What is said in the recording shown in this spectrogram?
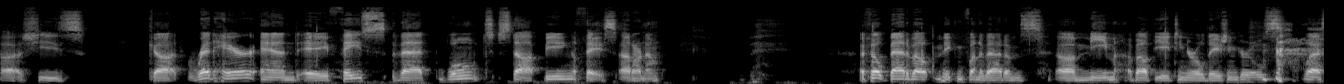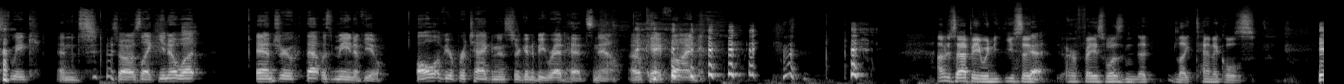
Uh, she's got red hair and a face that won't stop being a face. I don't know. I felt bad about making fun of Adam's uh, meme about the 18 year old Asian girls last week. And so I was like, you know what? Andrew, that was mean of you. All of your protagonists are going to be redheads now. Okay, fine. I'm just happy when you said Yeah. her face wasn't uh, like tentacles.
